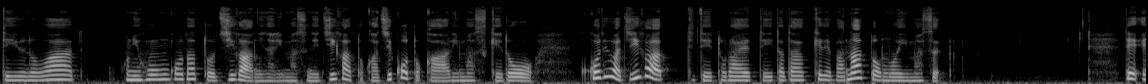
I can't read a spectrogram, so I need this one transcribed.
ていうのは日本語だと自我になりますね。自我とか自己とかありますけどここでは自我って捉えていただければなと思います。で、え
